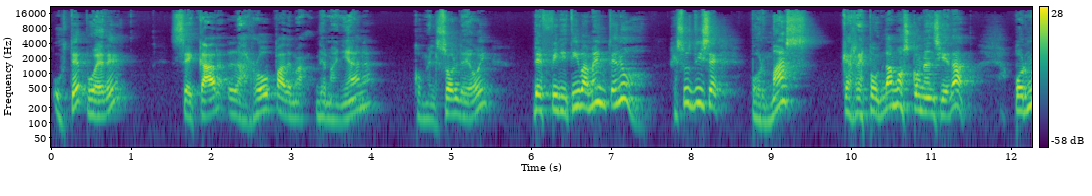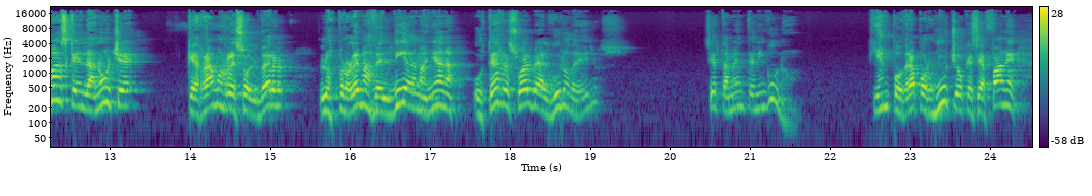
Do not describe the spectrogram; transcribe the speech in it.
Usted puede secar la ropa de, mañana con el sol de hoy. Definitivamente no. Jesús dice, por más que respondamos con ansiedad, por más que en la noche querramos resolver los problemas del día de mañana, ¿usted resuelve alguno de ellos? Ciertamente ninguno. ¿Quién podrá, por mucho que se afane,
